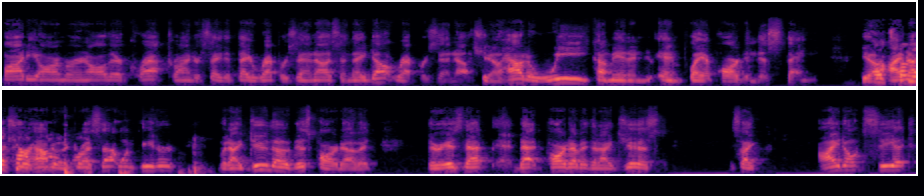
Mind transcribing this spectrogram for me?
body armor and all their crap trying to say that they represent us and they don't represent us. You know, how do we come in and, and play a part in this thing? Know, I'm not sure how to address that one, Peter, but I do know this part of it. There is that that part of it that I just it's like I don't see it.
